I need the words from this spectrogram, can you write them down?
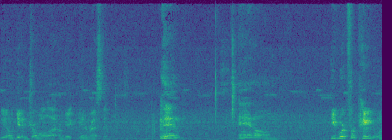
you know get in trouble a lot or get get arrested. And and um, he worked for Penguin,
